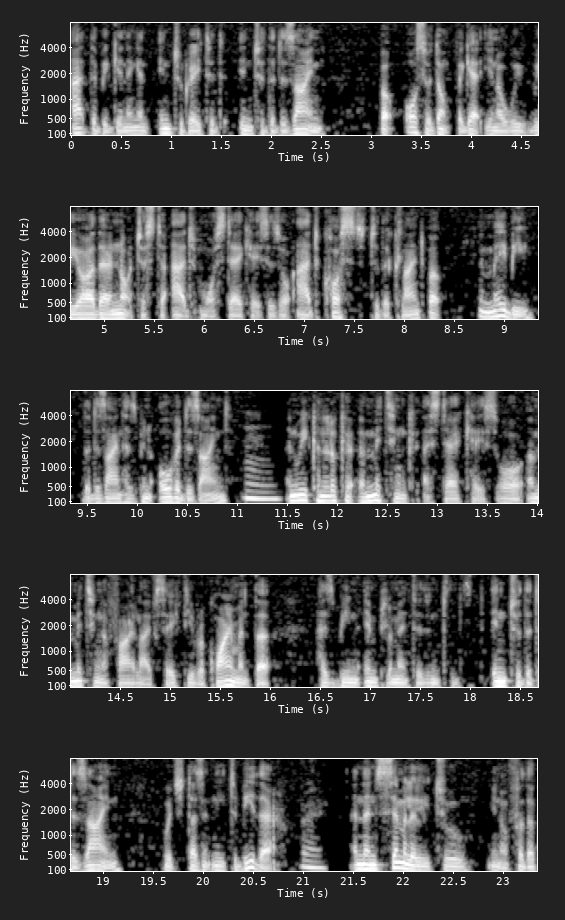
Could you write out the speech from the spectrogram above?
at the beginning and integrated into the design. But also, don't forget, you know, we, we are there not just to add more staircases or add cost to the client, but maybe the design has been over designed mm. and we can look at omitting a staircase or omitting a fire life safety requirement that has been implemented into into the design, which doesn't need to be there. Right. And then similarly to you know for the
